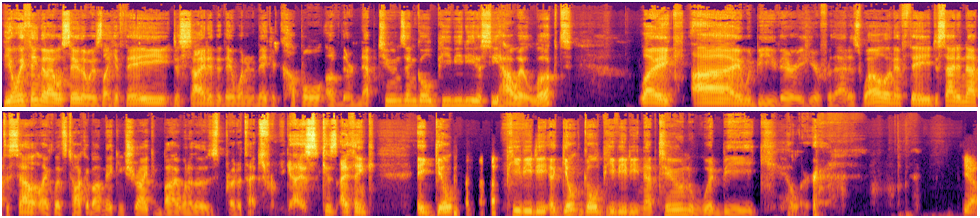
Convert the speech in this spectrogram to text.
The only thing that I will say though is like if they decided that they wanted to make a couple of their Neptunes in gold PVD to see how it looked, like I would be very here for that as well. And if they decided not to sell it, like let's talk about making sure I can buy one of those prototypes from you guys because I think a gilt PVD, a gilt gold PVD Neptune would be killer. yeah.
